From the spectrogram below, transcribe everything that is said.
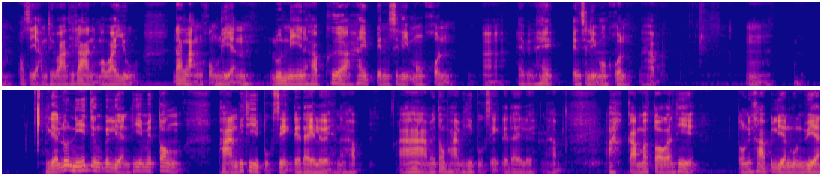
ำพระสยามเทวาธิราชเนี่ยมาไว้อยู่ด้านหลังของเหรียญรุ่นนี้นะครับ เพื่อให้เป็นสิริมงคลอ่าให้ให้เป็นสิริมงคลนะครับอืมเหรียญรุ่นนี้จึงเป็นเหรียญที่ไม่ต้องผ่านพิธีปลุกเสกใด ๆ เลยนะครับอ่าไม่ต้องผ่านพิธีปลุกเสกใดๆเลยนะครับอะกลับมาต่อกันที่ ตรงนี้ครับเป็นเหรียญหมุนเวียน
